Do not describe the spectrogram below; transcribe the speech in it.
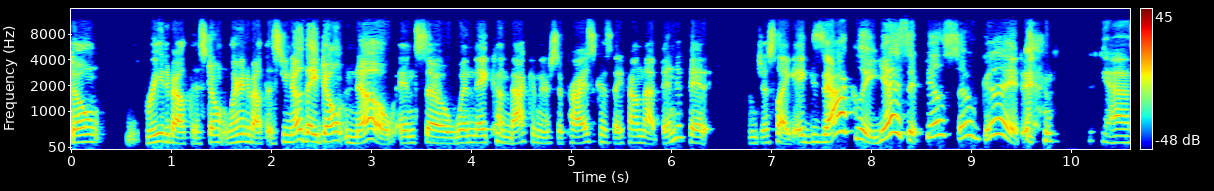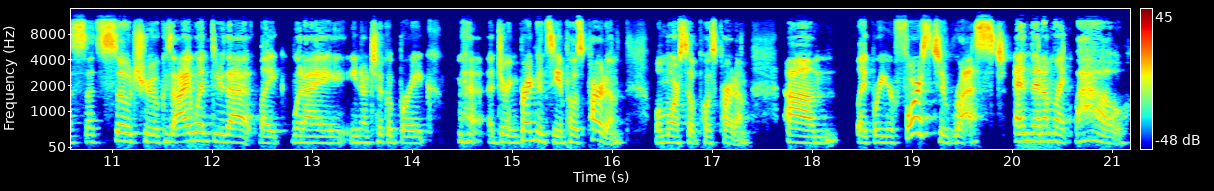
don't read about this don't learn about this. You know they don't know. And so when they come back and they're surprised because they found that benefit i'm just like exactly. Yes it feels so good. Yes that's so true. Because i went through that like when i you know took a break during pregnancy and postpartum well more so postpartum um like where you're forced to rest. And then i'm like wow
